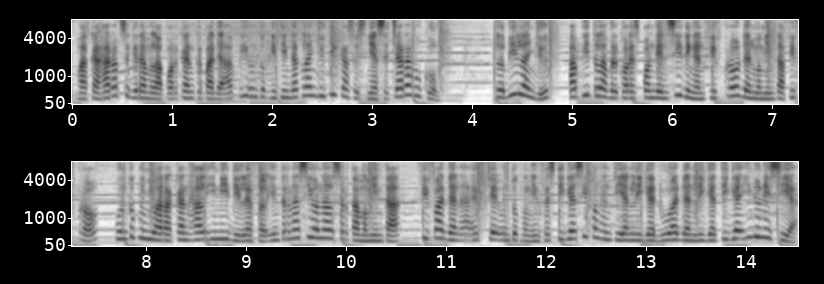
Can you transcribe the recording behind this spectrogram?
maka harap segera melaporkan kepada API untuk ditindaklanjuti kasusnya secara hukum. Lebih lanjut, API telah berkorespondensi dengan FIFPro dan meminta FIFPro untuk menyuarakan hal ini di level internasional serta meminta FIFA dan AFC untuk menginvestigasi penghentian Liga 2 dan Liga 3 Indonesia.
